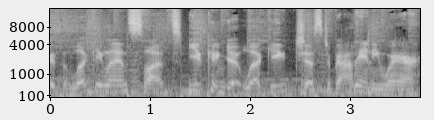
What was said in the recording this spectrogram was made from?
With the Lucky Land slots, you can get lucky just about anywhere.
